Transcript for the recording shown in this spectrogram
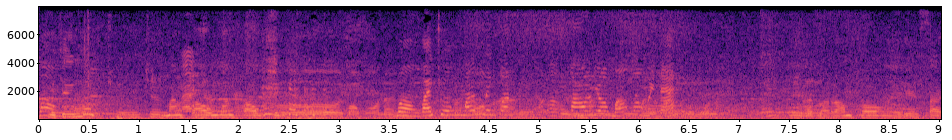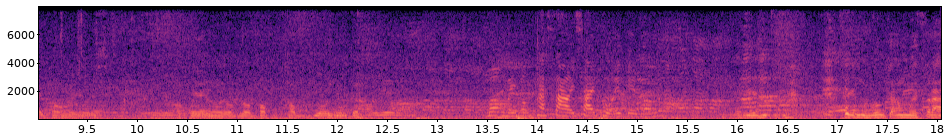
បងគេជើងមកជើងជើងម៉ងប៉ោងម៉ងប៉ោងតិចអូយបងប្អូនហើយបងវាយជួងមើលនឹងគាត់ប៉ោលយកហ្មងបងមិនដែរនេះគាត់បារម្ភផងហើយរៀនសើចផងហើយពេលយកយកបុកធំយកយូរទៅ បងមិនបងថាសើចសើចព្រោះអីគេបងរៀនរៀនមកចង់មើលស្រា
